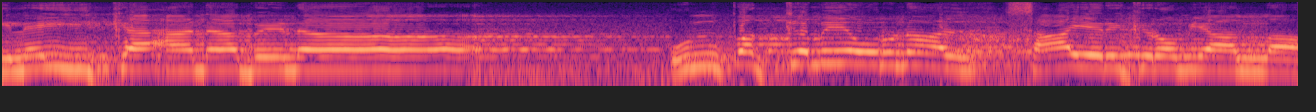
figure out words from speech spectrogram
இலைக்க அனபினா. உன் பக்கமே ஒரு நாள் சாய இருக்கிறோம் யாழ்லா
